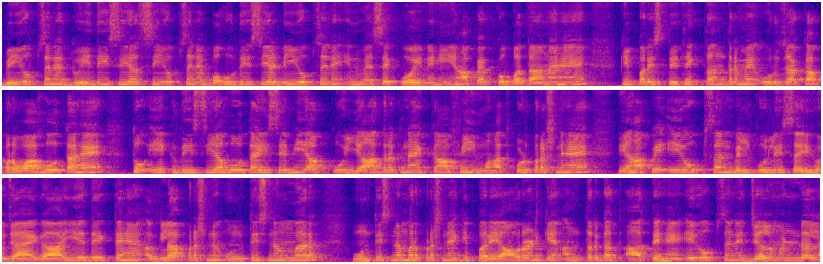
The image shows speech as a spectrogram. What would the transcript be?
बी ऑप्शन है द्विदिशीय सी ऑप्शन है बहुदिशीय डी ऑप्शन है, इनमें से कोई नहीं। यहाँ पे आपको बताना है कि परिस्थितिक तंत्र में ऊर्जा का प्रवाह होता है तो एक दिशीय होता है, इसे भी आपको याद रखना है, काफ़ी महत्वपूर्ण प्रश्न है। यहाँ पे ए ऑप्शन बिल्कुल ही सही हो जाएगा। ये देखते हैं अगला प्रश्न, उनतीस नंबर। उनतीस नंबर प्रश्न है कि पर्यावरण के अंतर्गत आते हैं। ए ऑप्शन है जलमंडल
